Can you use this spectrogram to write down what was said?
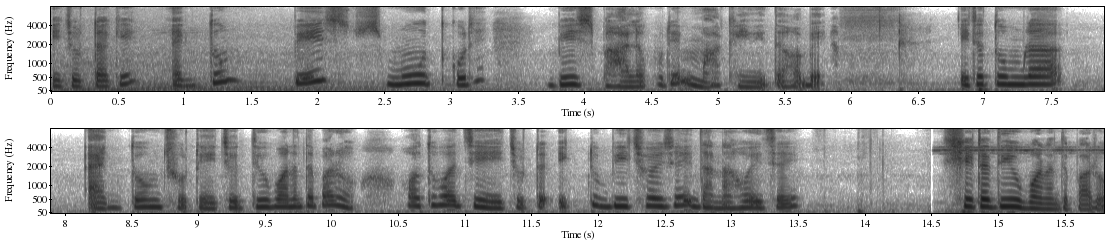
এঁচোড়টাকে একদম বেশ স্মুথ করে বেশ ভালো করে মাখিয়ে নিতে হবে। এটা তোমরা একদম ছোটো এঁচোড় দিয়েও বানাতে পারো অথবা যে এঁচোড়টা একটু বীজ হয়ে যায় দানা হয়ে যায়। সেটা দিয়েও বানাতে পারো।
